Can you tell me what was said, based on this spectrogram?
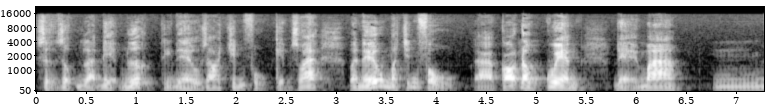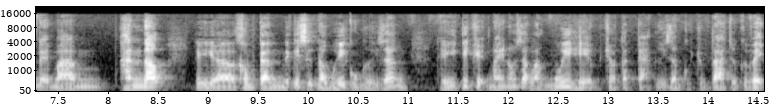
sử dụng như là điện nước thì đều do chính phủ kiểm soát. Và nếu mà chính phủ à, có độc quyền để mà để mà hành động thì à, không cần đến cái sự đồng ý của người dân thì cái chuyện này nó rất là nguy hiểm cho tất cả người dân của chúng ta thưa quý vị.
